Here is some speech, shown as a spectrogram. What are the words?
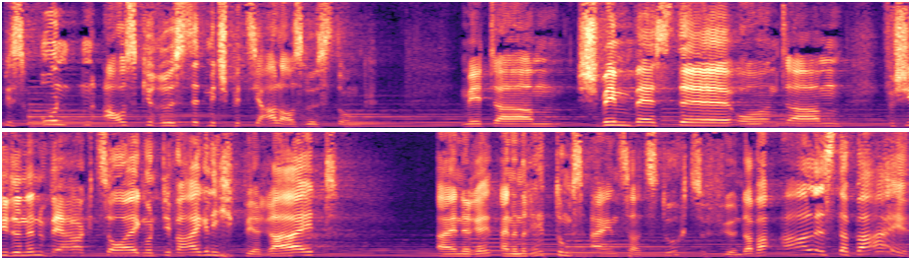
bis unten ausgerüstet mit Spezialausrüstung mit ähm, Schwimmweste und ähm, verschiedenen Werkzeugen und die war eigentlich bereit, eine, einen Rettungseinsatz durchzuführen. Da war alles dabei,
